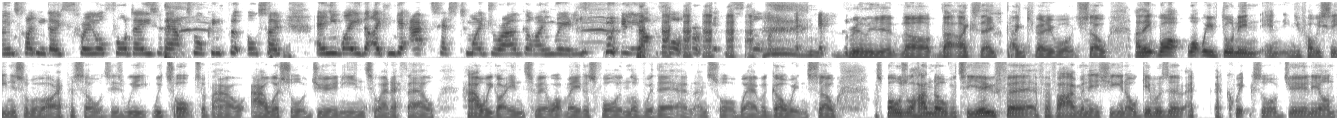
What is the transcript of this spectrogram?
own, so I can go three or four days without talking football. So any way that I can get access to my drug, I'm really, really up for it. Sort of Brilliant. No, that like I say, thank you very much. So I think what what we've done in, in you've probably seen in some of our episodes is we we talked about our sort of journey into NFL, how we got into it, what made us fall in love with it, and, and sort of where we're going. So I suppose we'll hand over to you for for five minutes, you know, give us a, a, a, quick sort of journey on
